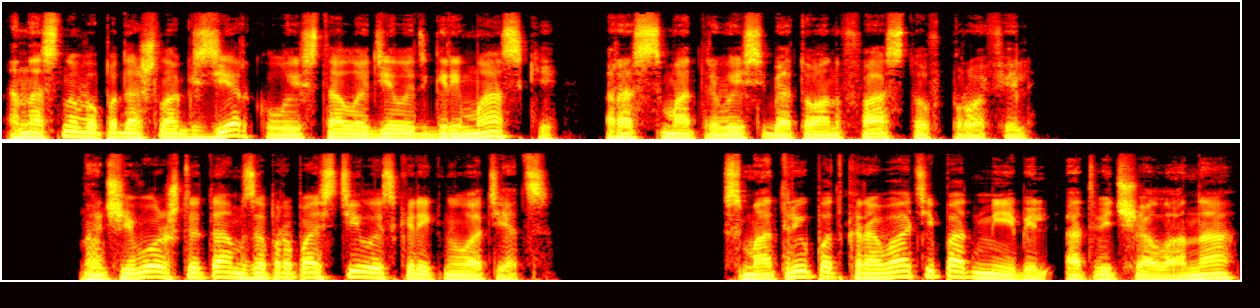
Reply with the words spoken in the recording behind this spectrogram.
Она снова подошла к зеркалу и стала делать гримаски, рассматривая себя то анфас, то в профиль. «Ну чего ж ты там запропастилась?» — крикнул отец. «Смотрю под кровать и под мебель», — отвечала она,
